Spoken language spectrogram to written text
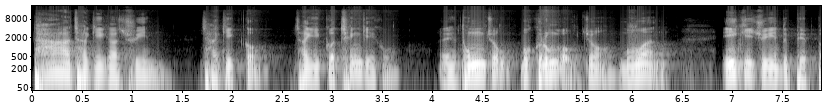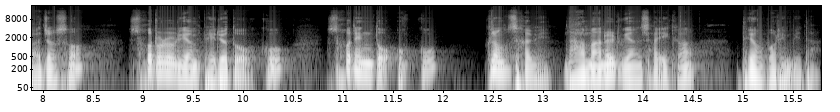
다 자기가 주인, 자기 거, 자기 거 챙기고, 예, 동족, 뭐 그런 거 없죠. 무한 이기주의 늪에 빠져서 서로를 위한 배려도 없고, 선행도 없고, 그런 사회, 나만을 위한 사회가 되어버립니다.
